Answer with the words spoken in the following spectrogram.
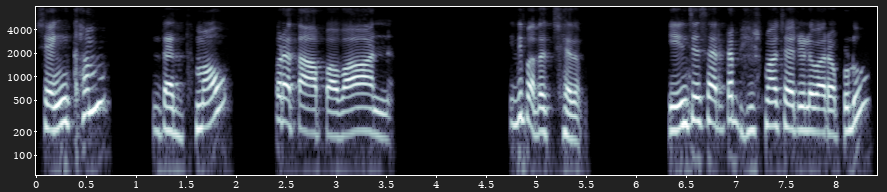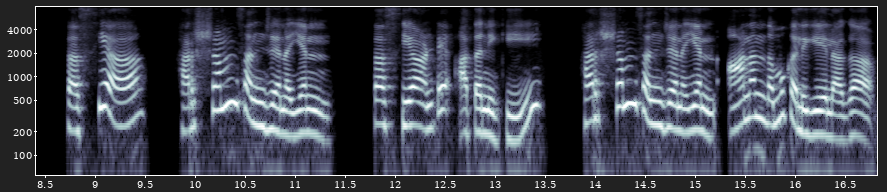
శంఖం దద్మౌ ప్రతాపవాన్. ఇది పదచ్ఛేదం. ఏం చేశారట భీష్మాచార్యుల వారు అప్పుడు? తస్య హర్షం సంజనయన్. తస్య అంటే అతనికి హర్షం సంజనయన్ ఆనందము కలిగేలాగా.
